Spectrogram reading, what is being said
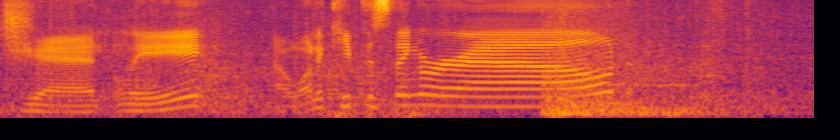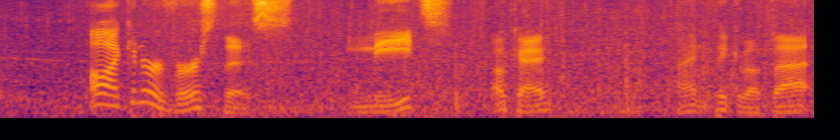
Gently. I want to keep this thing around. Oh, I can reverse this. Neat. Okay. I didn't think about that.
